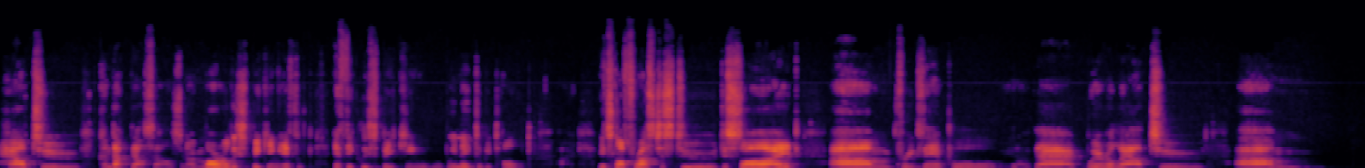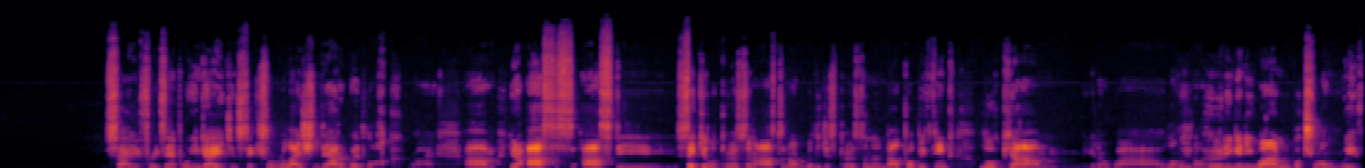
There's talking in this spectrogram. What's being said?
how to conduct ourselves. You know, morally speaking, eth- ethically speaking, we need to be told. It's not for us just to decide. Um, for example, you know, that we're allowed to um, say, for example, engage in sexual relations out of wedlock, right? Um, you know, ask ask the secular person, ask the non-religious person, and they'll probably think, look, um, you know, uh, as long as you're not hurting anyone, what's wrong with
